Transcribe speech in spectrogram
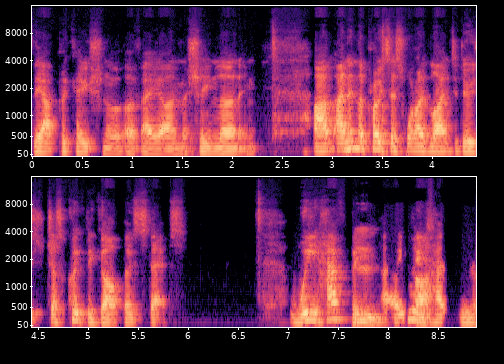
the application of, of AI and machine learning. Um, and in the process, what I'd like to do is just quickly go up those steps. We have been, mm, uh, has been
